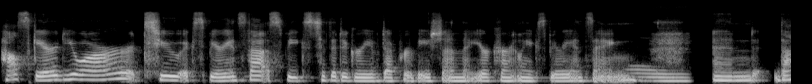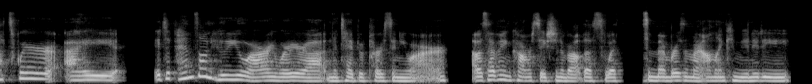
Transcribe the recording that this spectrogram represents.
how scared you are to experience that speaks to the degree of deprivation that you're currently experiencing. Mm. And that's where I, it depends on who you are and where you're at and the type of person you are. I was having a conversation about this with some members in my online community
